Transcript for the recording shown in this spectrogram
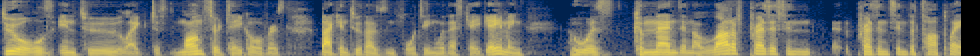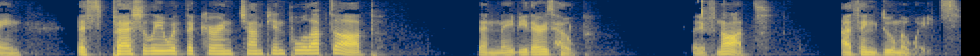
duels into like just monster takeovers back in 2014 with SK Gaming, who was commanding a lot of presence in presence in the top lane, especially with the current champion pool up top, then maybe there's hope. But if not, I think Doom awaits.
